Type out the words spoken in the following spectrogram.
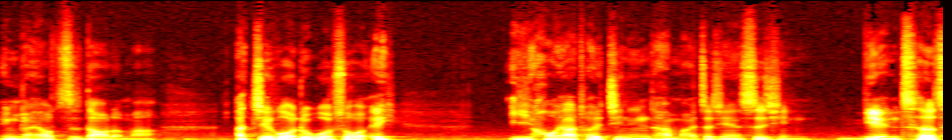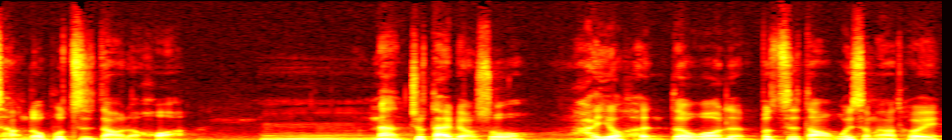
应该要知道的吗？啊，结果如果说，哎，以后要推净零碳排这件事情，连车厂都不知道的话，嗯，那就代表说还有很多人不知道为什么要推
